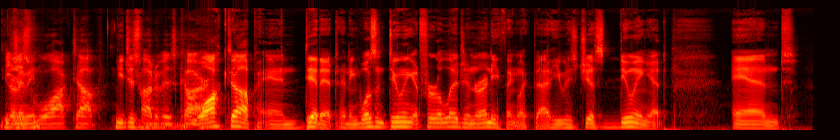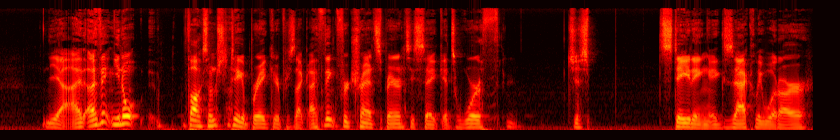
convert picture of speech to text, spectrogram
He You know what I just mean? walked up. He just out of his car. walked up and did it, and he wasn't doing it for religion or anything like that. He was just doing it, and yeah, I, I think you know, Fox. I'm just gonna take a break here for a sec. I think for transparency's sake, it's worth just stating exactly what our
